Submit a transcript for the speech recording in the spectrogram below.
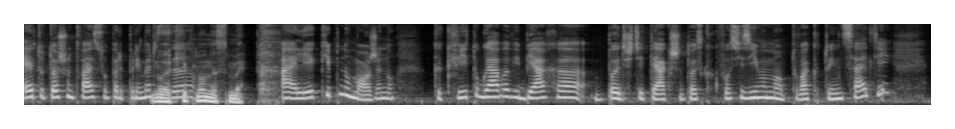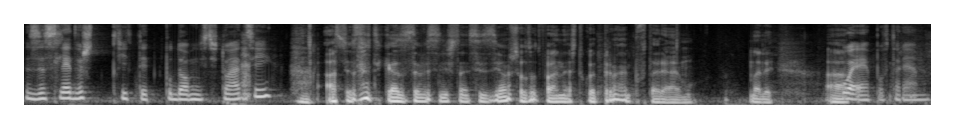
ето точно това е супер пример Но за... екипно не сме. А, или екипно може, но какви тогава ви бяха бъдещите акшен, т.е. какво си взимаме от това като инсайти за следващите подобни ситуации? Аз честно ти каза за себе си нищо не си взимам, защото това е нещо, което при мен е повторяемо. Нали? А, Кое е, повторявам?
